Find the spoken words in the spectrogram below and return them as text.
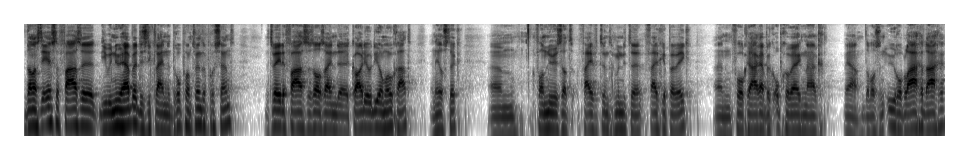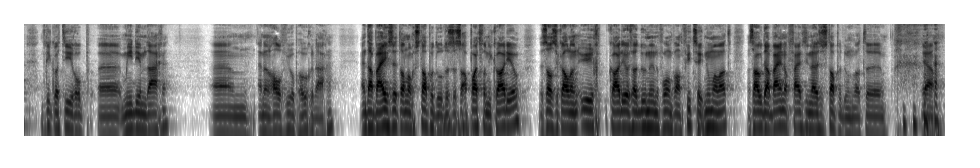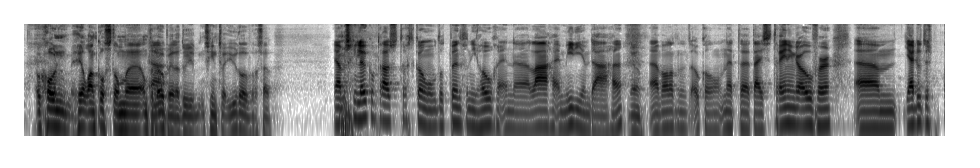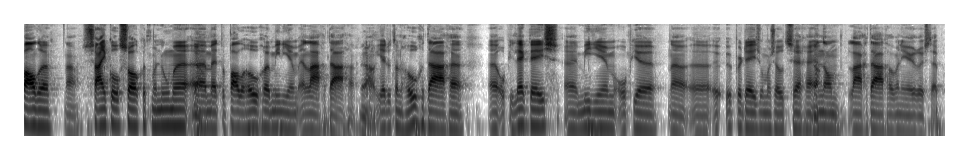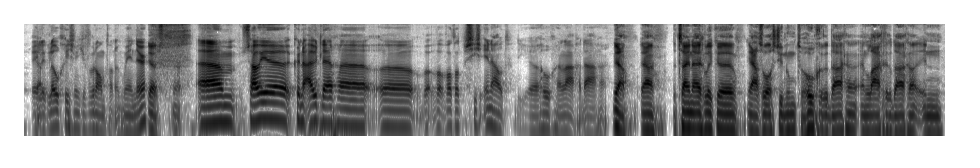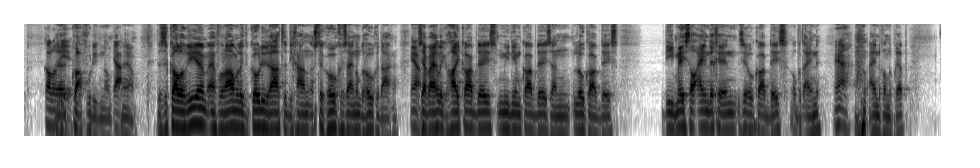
Dan is de eerste fase die we nu hebben, dus die kleine drop van 20%. De tweede fase zal zijn de cardio die omhoog gaat, een heel stuk. Ehm, van nu is dat 25 minuten, vijf keer per week. En vorig jaar heb ik opgewerkt naar, ja, dat was een uur op lage dagen, drie kwartier op eh, medium dagen ehm, en een half uur op hoge dagen. En daarbij zit dan nog een stappendoel, dus dat is apart van die cardio. Dus als ik al een uur cardio zou doen in de vorm van fietsen, ik noem maar wat, dan zou ik daarbij nog 15.000 stappen doen. Wat eh, ja, ook gewoon heel lang kost om, eh, om te Ja. lopen. Dat doe je misschien twee uur over of zo. Ja, misschien leuk om trouwens terug te komen op dat punt van die hoge en eh, lage en medium dagen. Ja. Eh, we hadden het ook al net eh, tijdens de training daarover. Ehm, jij doet dus bepaalde nou, cycles, zal ik het maar noemen, Ja. met bepaalde hoge, medium en lage dagen. Ja. Nou, jij doet dan hoge dagen eh, op je leg days, eh, medium op je nou, eh, upper days, om maar zo te zeggen. Ja. En dan lage dagen wanneer je rust hebt. Redelijk logisch, want je verbrandt dan ook minder. Juist. Ja. Ehm, zou je kunnen uitleggen eh, wa- wa- wat dat precies inhoudt, die hoge en lage dagen? Ja, ja, het zijn eigenlijk, ja, zoals je noemt, hogere dagen en lagere dagen in, Calorieën. qua voeding dan. Ja. Ja. Dus de calorieën en voornamelijk de koolhydraten, die gaan een stuk hoger zijn op de hoge dagen. ja. Dus je hebt eigenlijk high carb days, medium carb days en low carb days. Die meestal eindigen in zero carb days op het einde. ja. einde van de prep.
